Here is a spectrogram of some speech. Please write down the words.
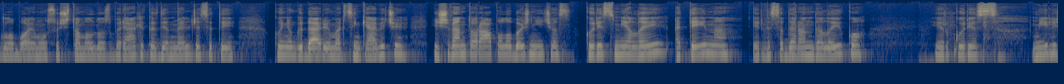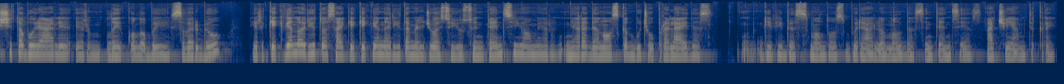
globoja mūsų šitą maldos burelį, kasdien meldžiasi, tai kunigui Dariui Marcinkievičiui iš Vento Rapolo bažnyčios, kuris mielai ateina ir visada randa laiko ir kuris myli šitą burelį ir laiko labai svarbiu Ir kiekvieno ryto, sakė, kiekvieną rytą melžiuosi jūsų intencijom ir nėra dienos, kad būčiau praleidęs gyvybės maldos burelio maldas intencijas. Ačiū jam tikrai.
